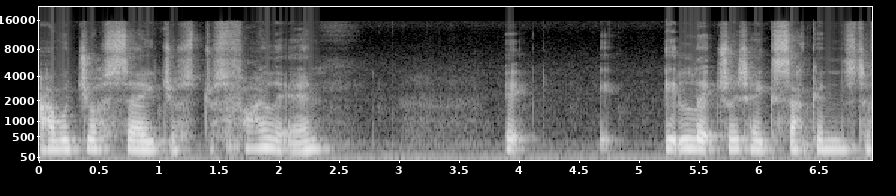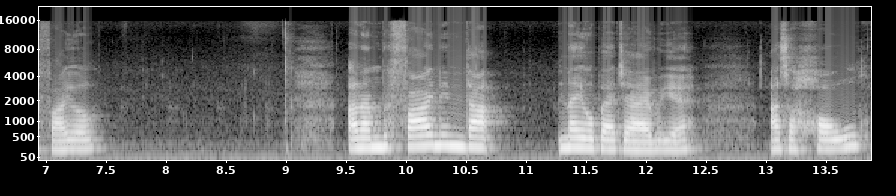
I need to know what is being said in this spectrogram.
I would just say just just file it in. It it literally takes seconds to file. And I'm refining that nail bed area as a whole.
